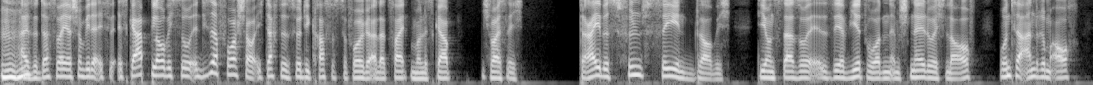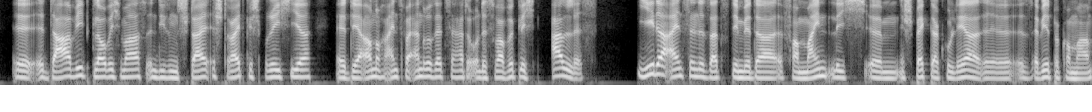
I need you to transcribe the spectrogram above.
Mhm. Also das war ja schon wieder, es, es gab, glaube ich, so in dieser Vorschau, ich dachte, es wird die krasseste Folge aller Zeiten, weil es gab, ich weiß nicht, drei bis fünf Szenen, glaube ich, die uns da so äh, serviert wurden im Schnelldurchlauf. Unter anderem auch äh, David, glaube ich, war es in diesem Stei Streitgespräch hier, äh, der auch noch ein, zwei andere Sätze hatte und es war wirklich alles. Jeder einzelne Satz, den wir da vermeintlich ähm, spektakulär äh, serviert bekommen haben,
